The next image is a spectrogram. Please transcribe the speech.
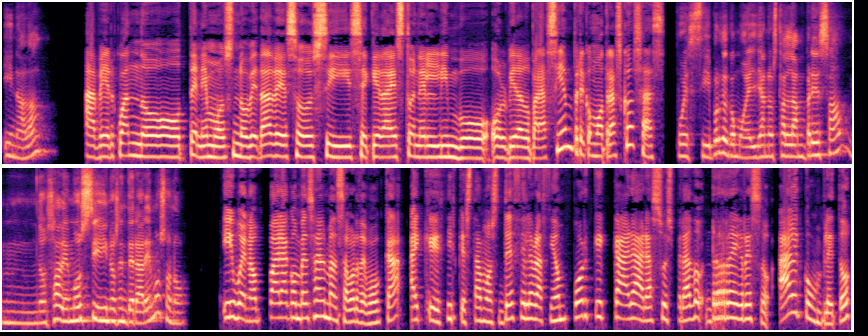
y nada, a ver cuándo tenemos novedades o si se queda esto en el limbo olvidado para siempre, como otras cosas. Pues sí, porque como él ya no está en la empresa, mm, no sabemos si nos enteraremos o no. Y bueno, para compensar el mal sabor de boca, hay que decir que estamos de celebración porque Cara hará su esperado regreso al completo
